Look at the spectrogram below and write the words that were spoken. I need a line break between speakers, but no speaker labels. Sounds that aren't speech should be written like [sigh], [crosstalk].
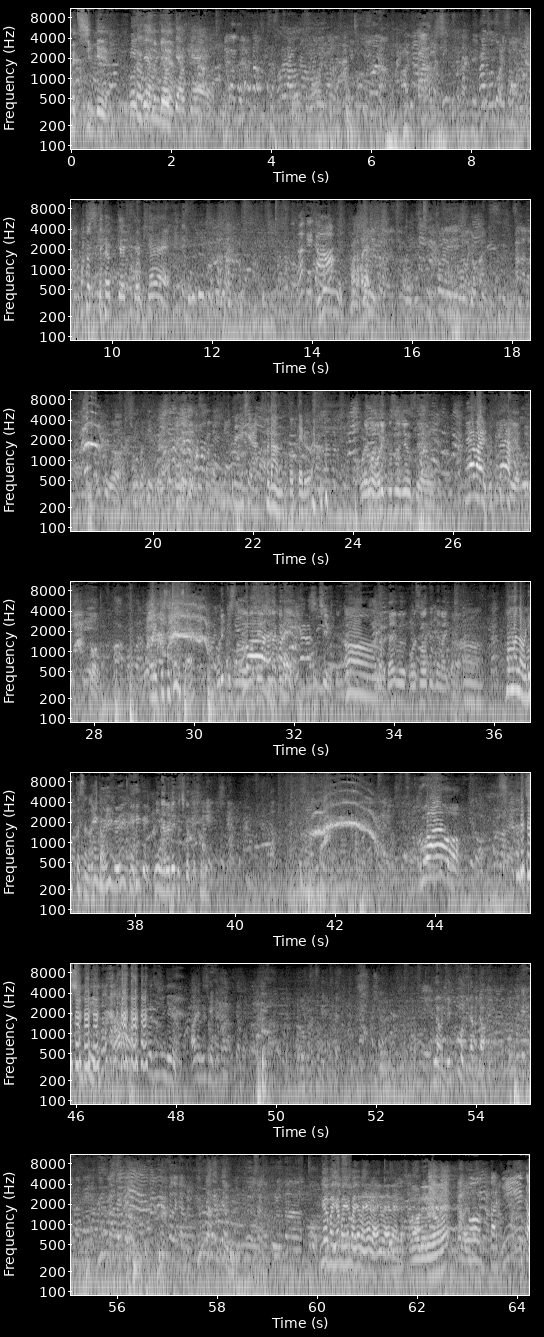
こいつ真剣や
こいつ
真剣や
まだ早い
何しろ普段撮ってる。
俺のオリックス純正
やばい
オリックス純正
オリックスの選手だけでチーム組んでだ
あ
からだいぶ俺育ててないから。
ほんまのオリックスの人。
になるべく近くしてる
うわおあれ抜けへんいや結構ビタビタやばいやばいやばいやばいやばいやばいやばい
あれれ？
そっかじと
